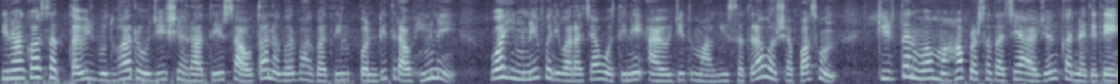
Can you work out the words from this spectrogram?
दिनांक सत्तावीस बुधवार रोजी शहरातील सावतानगर भागातील पंडितराव हिंगणे व हिंगणे परिवाराच्या वतीने आयोजित मागील सतरा वर्षापासून कीर्तन व महाप्रसादाचे आयोजन करण्यात येते.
